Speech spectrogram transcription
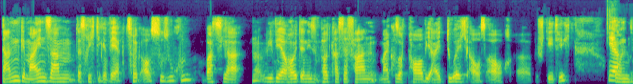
dann gemeinsam das richtige Werkzeug auszusuchen, was ja, ne, wie wir heute in diesem Podcast erfahren, Microsoft Power BI durchaus auch äh, bestätigt. Ja. Und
